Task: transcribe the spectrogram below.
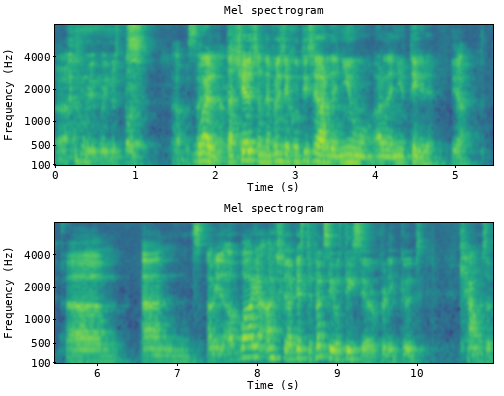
Uh, we, we just both had the same. Well, reaction. Talleres and Defensa y Justicia are the new are the new Tigre. Yeah. Um, and I mean, uh, well, I- actually, I guess Defensa Justicia are a pretty good counter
